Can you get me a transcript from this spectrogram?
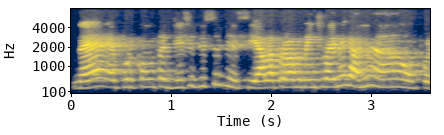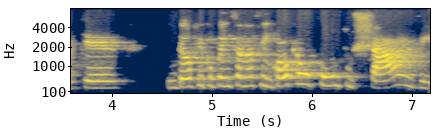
né? É por conta disso, disso, disso. E ela provavelmente vai negar, não, porque então eu fico pensando assim, qual que é o ponto chave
